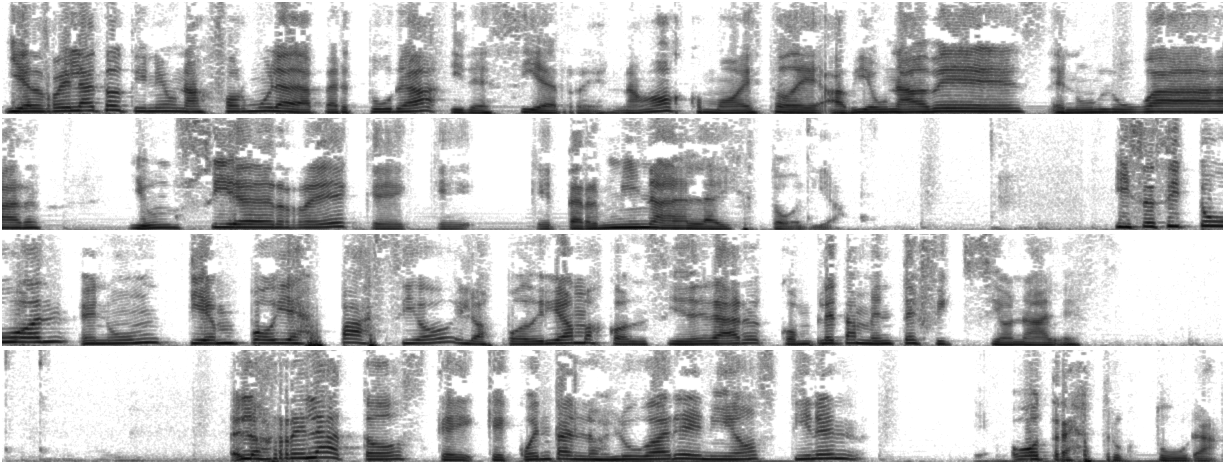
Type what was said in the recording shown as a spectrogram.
y el relato tiene una fórmula de apertura y de cierre, ¿no? Como esto de había una vez, en un lugar, y un cierre que, que, que termina la historia. Y se sitúan en un tiempo y espacio y los podríamos considerar completamente ficcionales. Los relatos que, que cuentan los lugareños tienen otra estructura.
